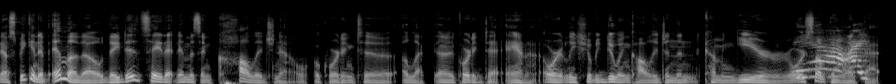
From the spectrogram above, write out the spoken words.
Now, speaking of Emma, though, they did say that Emma's in college now, according to elect, uh, according to Anna, or at least she'll be doing college in the coming year or something like I- that.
